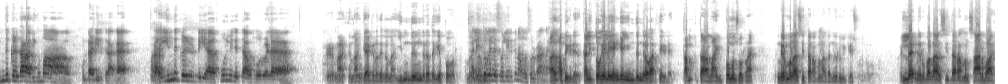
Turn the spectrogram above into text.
இந்துக்கள் தான் அதிகமா கொண்டாடி இருக்கிறாங்க. இந்துக்களுடைய பூர்வீகத்தை அவங்க ஒருவேளை நான் நான் கேட்கறது என்னன்னா இந்துங்கிறது எப்போ வருது? கலித்தொகையில சொல்லியிருக்குன்னு அவங்க சொல்றாங்க. அப்படி கிடையாது. கலித்தொகையில எங்கேயும் இந்துங்கிற வார்த்தையே கிடையாது. தம் நான் இப்பவும் சொல்றேன். நிர்மலா சீதாராமன் அதை நிரூபிக்க சொல்லுங்க. இல்ல நிர்மலா சீதாராமன் சார்பாக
